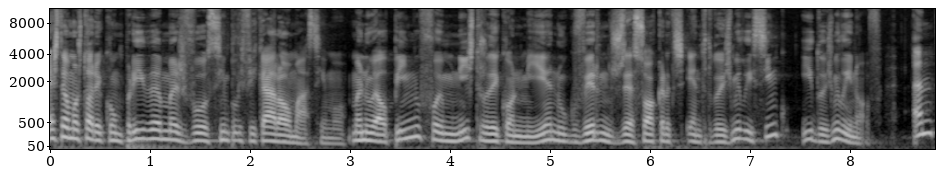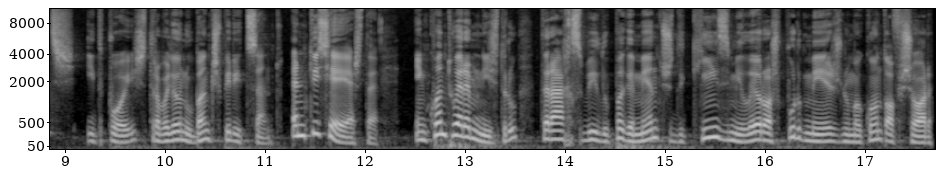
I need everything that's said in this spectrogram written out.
Esta é uma história comprida, mas vou simplificar ao máximo. Manuel Pinho foi ministro da Economia no governo de José Sócrates entre 2005 e 2009. Antes e depois trabalhou no Banco Espírito Santo. A notícia é esta: Enquanto era ministro, terá recebido pagamentos de 15 mil euros por mês numa conta offshore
